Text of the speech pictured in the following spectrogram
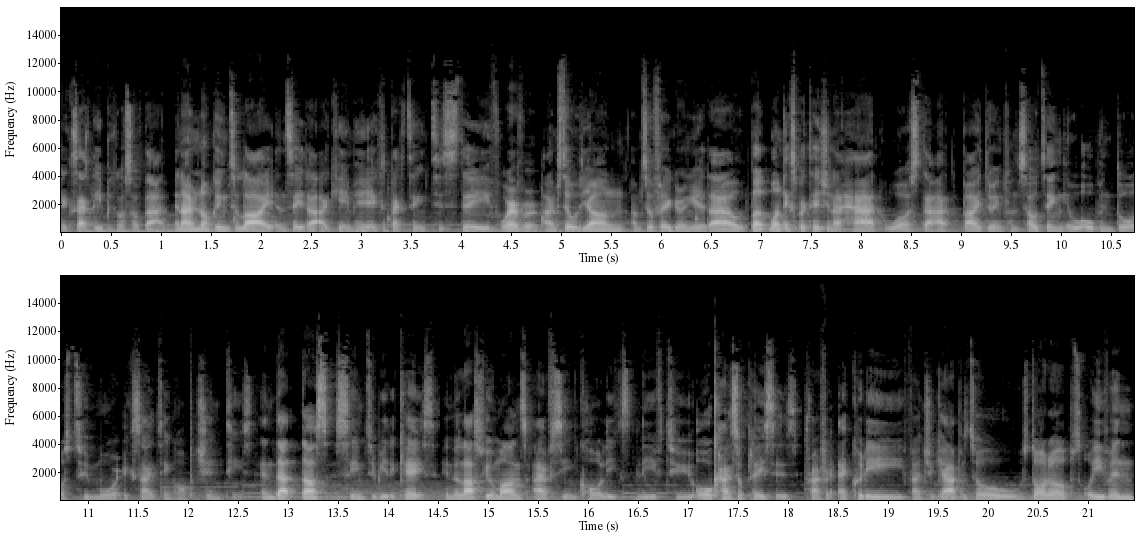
exactly because of that. And I'm not going to lie and say that I came here expecting to stay forever. I'm still young, I'm still figuring it out. But one expectation I had was that by doing consulting, it will open doors to more exciting opportunities. And that does seem to be the case. In the last few months, I've seen colleagues leave to all kinds of places private equity, venture capital, startups, or even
